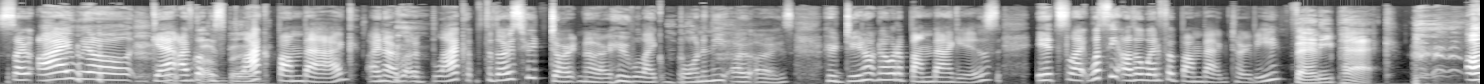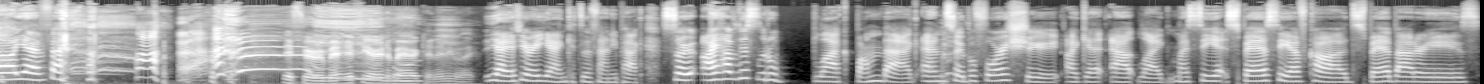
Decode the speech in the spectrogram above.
so i will get i've got this bag. black bum bag i know i've got a black for those who don't know who were like born in the oos who do not know what a bum bag is it's like what's the other word for bum bag toby fanny pack. oh yeah fa- If you're if you're an American, anyway. Yeah, if you're a Yank, it's a fanny pack. So I have this little black bum bag, and so before I shoot, I get out like my C- spare CF cards, spare batteries,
